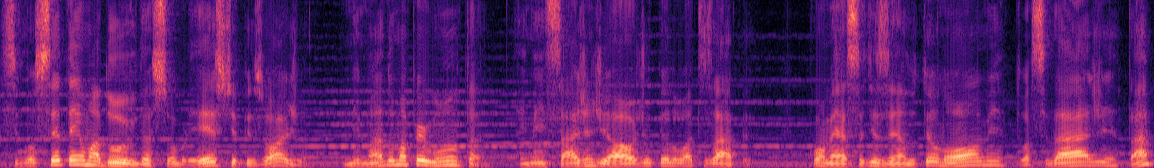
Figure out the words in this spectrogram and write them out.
Se você tem uma dúvida sobre este episódio, me manda uma pergunta em mensagem de áudio pelo WhatsApp começa dizendo teu nome, tua cidade, tá?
